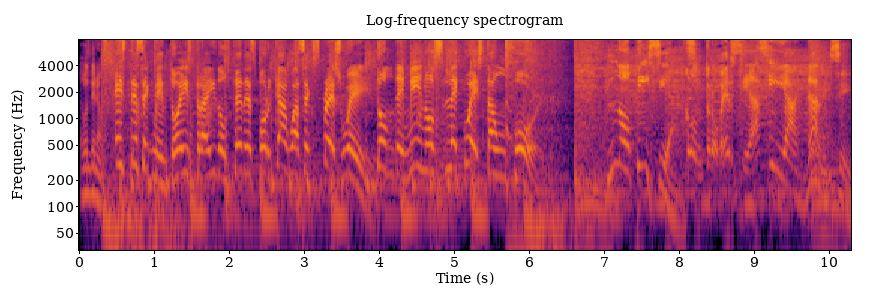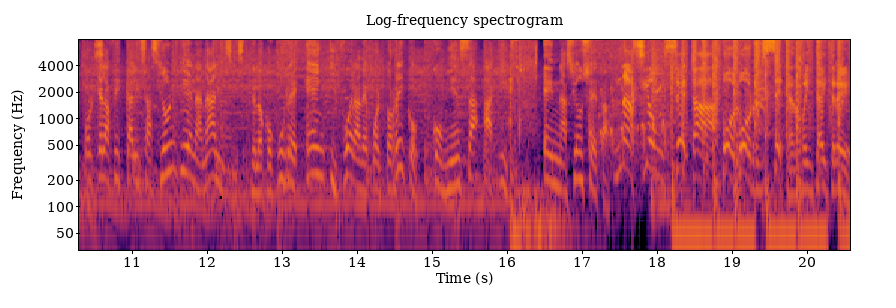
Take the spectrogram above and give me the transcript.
Continuamos. Este segmento es traído a ustedes por Caguas Expressway, donde menos le cuesta un Ford. Noticias, controversias y análisis. Porque la fiscalización y el análisis de lo que ocurre en y fuera de Puerto Rico comienza aquí, en Nación Z. Nación Z por, por Z93.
